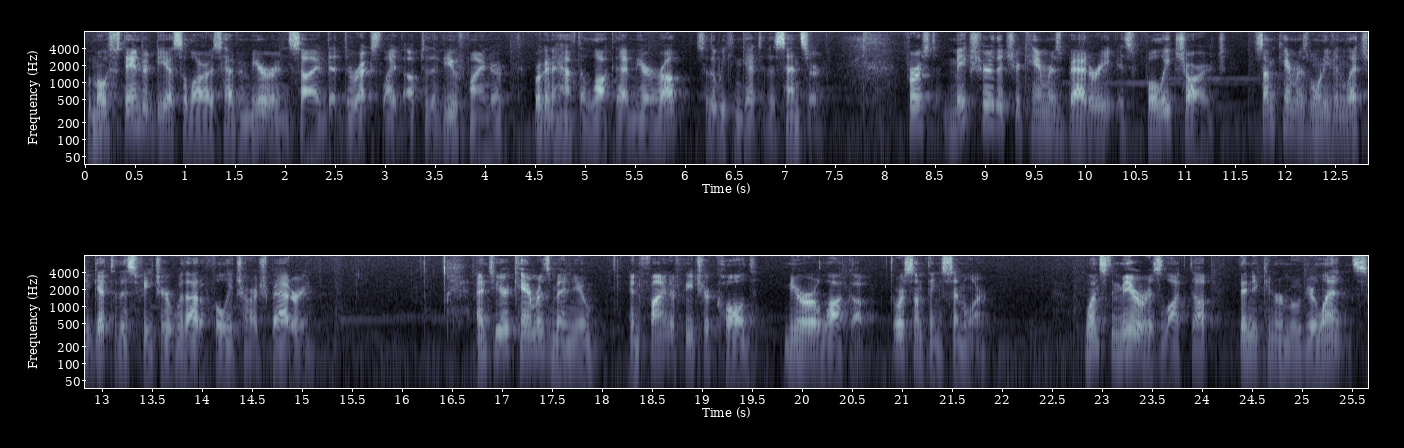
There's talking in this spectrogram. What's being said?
But most standard DSLRs have a mirror inside that directs light up to the viewfinder. We're going to have to lock that mirror up so that we can get to the sensor. First, make sure that your camera's battery is fully charged. Some cameras won't even let you get to this feature without a fully charged battery. Enter your camera's menu and find a feature called Mirror Lockup, or something similar. Once the mirror is locked up, then you can remove your lens.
